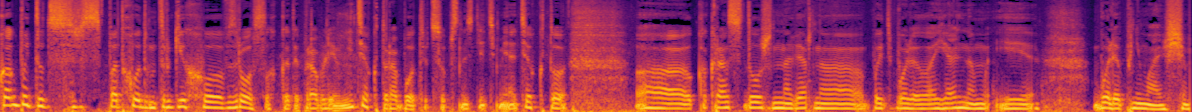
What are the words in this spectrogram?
как быть тут с, с подходом других э, взрослых к этой проблеме? Не тех, кто работает, собственно, с детьми, а тех, кто э, как раз должен, наверное, быть более лояльным и более понимающим.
